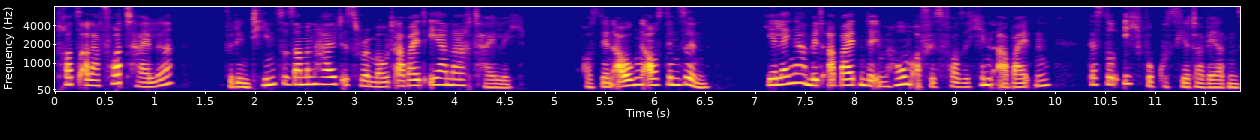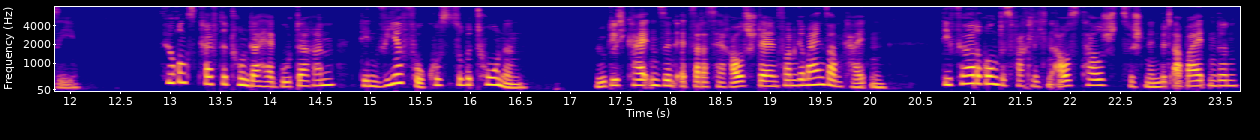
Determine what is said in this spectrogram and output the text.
Trotz aller Vorteile, für den Teamzusammenhalt ist Remote-Arbeit eher nachteilig. Aus den Augen, aus dem Sinn. Je länger Mitarbeitende im Homeoffice vor sich hinarbeiten, desto ich-fokussierter werden sie. Führungskräfte tun daher gut daran, den Wir-Fokus zu betonen. Möglichkeiten sind etwa das Herausstellen von Gemeinsamkeiten, die Förderung des fachlichen Austauschs zwischen den Mitarbeitenden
